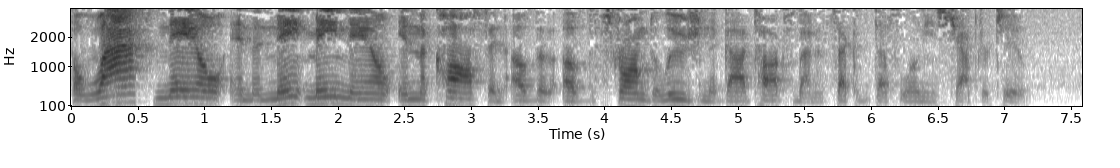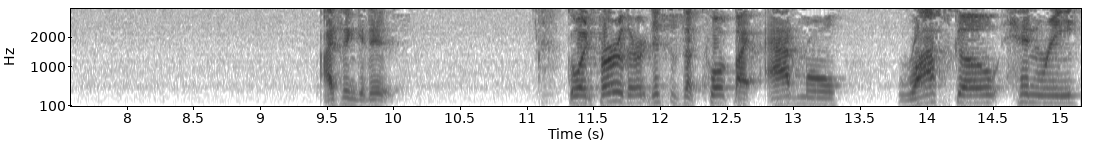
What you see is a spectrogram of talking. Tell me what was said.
the last nail and the na- main nail in the coffin of the, of the strong delusion that God talks about in 2 Thessalonians chapter 2. I think it is. Going further, this is a quote by Admiral Roscoe Henry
